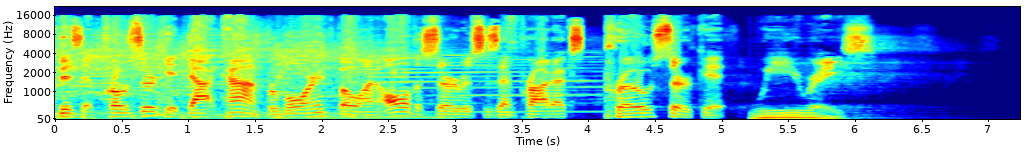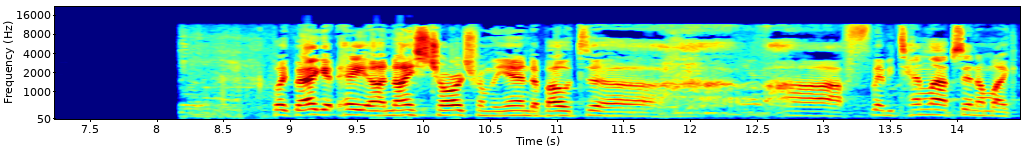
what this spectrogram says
Visit ProCircuit.com for more info on all the services and products Pro Circuit. We race. Blake Baggett, hey, a nice charge from the end. About uh, maybe 10 laps in, I'm like,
